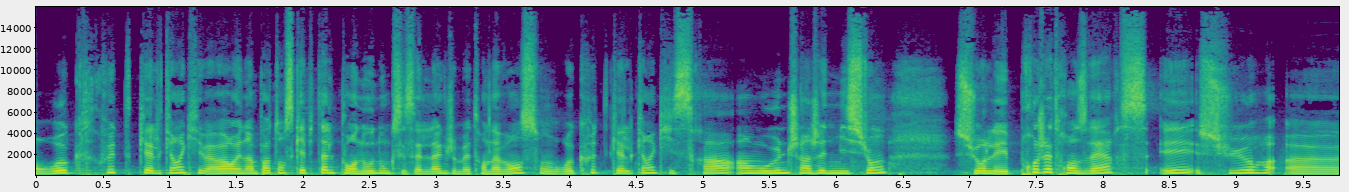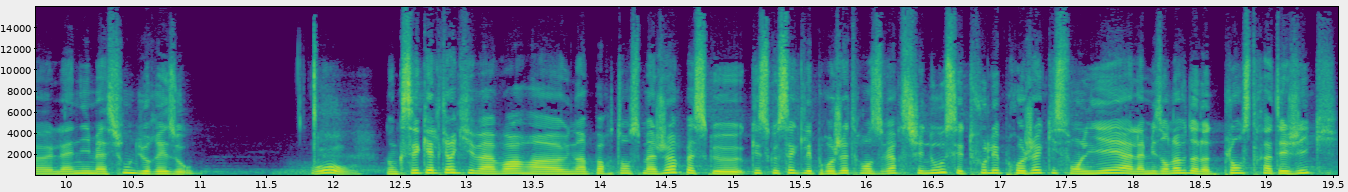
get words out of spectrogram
on recrute quelqu'un qui va avoir une importance capitale pour nous. Donc, c'est celle-là que je vais mettre en avance. On recrute quelqu'un qui sera un ou une chargée de mission sur les projets transverses et sur euh, l'animation du réseau. Oh. Donc c'est quelqu'un qui va avoir euh, une importance majeure parce que qu'est-ce que c'est que les projets transverses chez nous? C'est tous les projets qui sont liés à la mise en œuvre de notre plan stratégique.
